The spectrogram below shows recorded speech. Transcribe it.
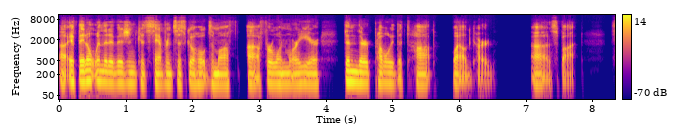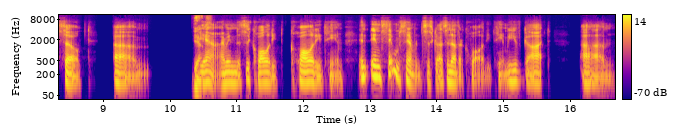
Uh, if they don't win the division because San Francisco holds them off uh, for one more year, then they're probably the top wild card uh, spot. So, um, Yes. yeah, I mean, this is a quality quality team, and and same with San Francisco. That's another quality team. You've got, um,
